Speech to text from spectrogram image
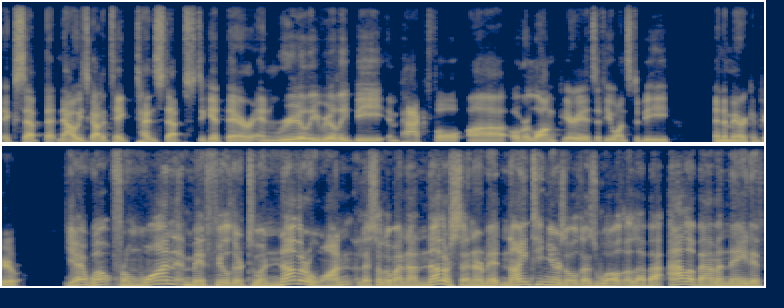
Except that now he's got to take ten steps to get there and really, really be impactful uh, over long periods if he wants to be an American Pirlo. Yeah, well, from one midfielder to another one, let's talk about another center mid, 19 years old as well, Alabama native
